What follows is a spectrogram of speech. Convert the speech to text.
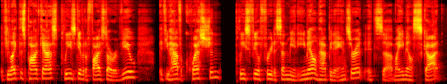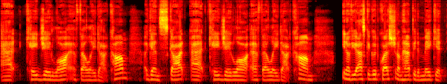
If you like this podcast, please give it a five star review. If you have a question, please feel free to send me an email. I'm happy to answer it. It's uh, my email scott at kjlawfla.com. Again, scott at kjlawfla.com. You know, if you ask a good question, I'm happy to make it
